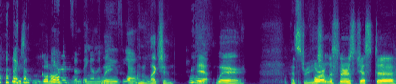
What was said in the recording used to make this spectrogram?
maybe something going on. I heard something on the Wait, news. Yeah, an election. yeah, where? That's strange. For our listeners, just uh,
